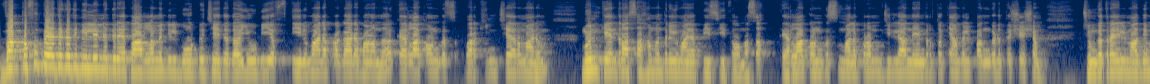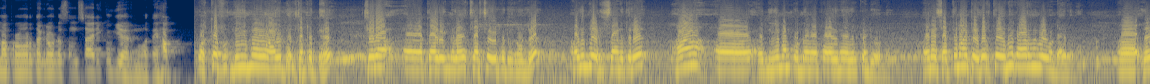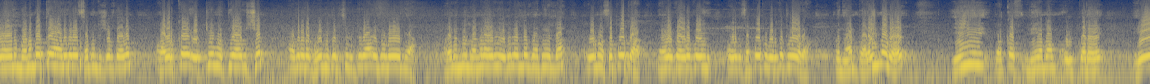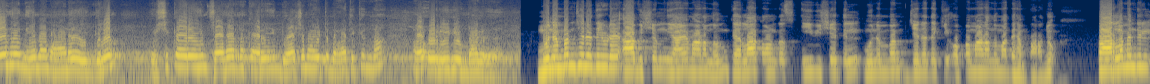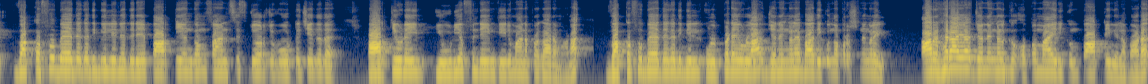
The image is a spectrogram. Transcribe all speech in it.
വഖഫ് ഭേദഗതി ബില്ലിനെതിരെ പാർലമെന്റിൽ വോട്ട് ചെയ്തത് യു ഡി എഫ് തീരുമാനപ്രകാരമാണെന്ന് കേരള കോൺഗ്രസ് വർക്കിംഗ് ചെയർമാനും മുൻ കേന്ദ്ര സഹമന്ത്രിയുമായ P C Thomas. Kerala Congress Malappuram ജില്ലാ നേതൃത്വ ക്യാമ്പിൽ പങ്കെടുത്ത ശേഷം ചുങ്കത്രയിൽ മാധ്യമ പ്രവർത്തകരോട് സംസാരിക്കുകയായിരുന്നു അദ്ദേഹം. വഖഫ് നിയമവുമായി ബന്ധപ്പെട്ട് ചില കാര്യങ്ങൾ ചർച്ച ചെയ്യപ്പെട്ടിട്ടുണ്ട്. അതിന്റെ അടിസ്ഥാനത്തിൽ ആ നിയമം കൊണ്ടുവന്നപ്പോൾ അതിനെ എതിർക്കേണ്ടി വന്നു. അതിനെ ശക്തമായിട്ട് എതിർത്തതിന് കാരണങ്ങളുണ്ടായിരുന്നു ഏതായാലും മുനമ്പത്തെ ആളുകളെ സംബന്ധിച്ചിടത്തോളം അവർക്ക് ഏറ്റവും അത്യാവശ്യം അവരുടെ ഭൂമി തിരിച്ചു കിട്ടുക എന്നുള്ളത് തന്നെയാണ്. അതിനൊന്നും ഞങ്ങളൊരു എതിരെല്ലാം തന്നെയല്ല. പൂർണ സപ്പോർട്ടാണ് ഞങ്ങൾക്ക് അവിടെ പോയി അവർക്ക് സപ്പോർട്ട് കൊടുത്തിട്ടുള്ളവരാണ് അപ്പം ഞാൻ പറയുന്നത് ഈ വക്കഫ് നിയമം ഉൾപ്പെടെ ഏത് നിയമമാണ് എങ്കിലും കൃഷിക്കാരെയും സാധാരണക്കാരെയും ദോഷമായിട്ട് ബാധിക്കുന്ന ഒരു രീതി ഉണ്ടാകരുത്. മുനമ്പം ജനതയുടെ ആവശ്യം ന്യായമാണെന്നും കേരള കോൺഗ്രസ് ഈ വിഷയത്തിൽ മുനമ്പം ജനതയ്ക്ക് ഒപ്പമാണെന്നും അദ്ദേഹം പറഞ്ഞു. പാർലമെന്റിൽ വഖഫ് ഭേദഗതി ബില്ലിനെതിരെ പാർട്ടി അംഗം ഫ്രാൻസിസ് ജോർജ് വോട്ട് ചെയ്തത് പാർട്ടിയുടെയും യു ഡി എഫിന്റെയും തീരുമാനപ്രകാരമാണ്. വഖഫ് ഭേദഗതി ബിൽ ഉൾപ്പെടെയുള്ള ജനങ്ങളെ ബാധിക്കുന്ന പ്രശ്നങ്ങളിൽ അർഹരായ ജനങ്ങൾക്ക് ഒപ്പമായിരിക്കും പാർട്ടി നിലപാട്.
